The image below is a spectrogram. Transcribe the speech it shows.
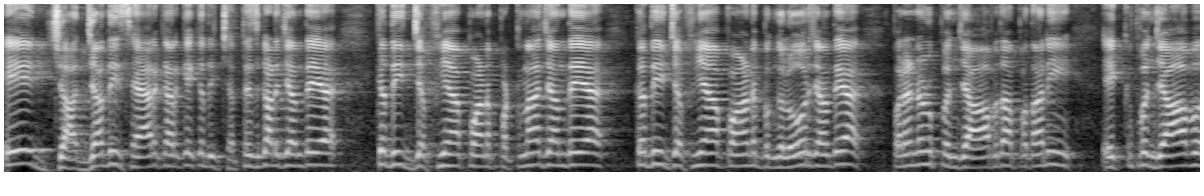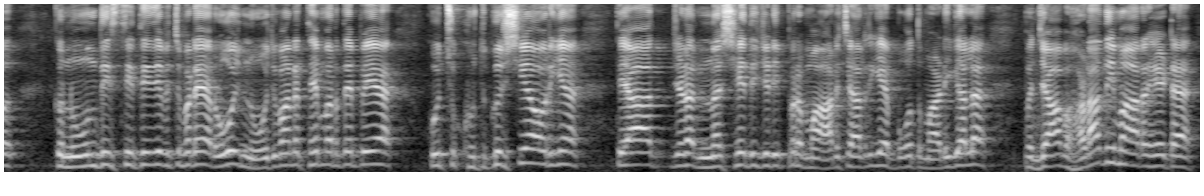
ਇਹ ਜਾਜਾਂ ਦੀ ਸੈਰ ਕਰਕੇ ਕਦੀ ਛੱਤੀਸਗੜ੍ਹ ਜਾਂਦੇ ਆ, ਕਦੀ ਜੱਫੀਆਂ ਪਾਣ ਪਟਨਾ ਜਾਂਦੇ ਆ, ਕਦੀ ਜੱਫੀਆਂ ਪਾਣ ਬੰਗਲੌਰ ਜਾਂਦੇ ਆ, ਪਰ ਇਹਨਾਂ ਨੂੰ ਪੰਜਾਬ ਦਾ ਪਤਾ ਨਹੀਂ। ਇੱਕ ਪੰਜਾਬ ਕਾਨੂੰਨ ਦੀ ਸਥਿਤੀ ਦੇ ਵਿੱਚ ਬੜਿਆ ਰੋਜ਼ ਨੌਜਵਾਨ ਇੱਥੇ ਮਰਦੇ ਪਏ ਆ ਕੁਝ ਖੁਦਕੁਸ਼ੀਆਂ ਹੋ ਰਹੀਆਂ ਤੇ ਆ ਜਿਹੜਾ ਨਸ਼ੇ ਦੀ ਜਿਹੜੀ ਭਰਮਾਰ ਚੱਲ ਰਹੀ ਹੈ, ਬਹੁਤ ਮਾੜੀ ਗੱਲ ਹੈ ਪੰਜਾਬ ਹੜਾ ਦੀ ਮਾਰ ਹੇਠ ਹੈ,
